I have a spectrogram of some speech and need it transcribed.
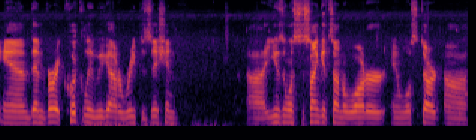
and then very quickly we got to reposition uh, using once the sun gets the water and we'll start uh,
